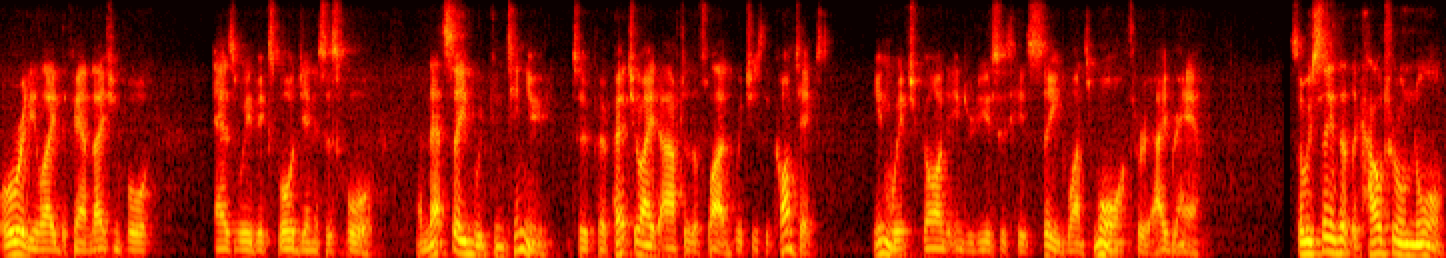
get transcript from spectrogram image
already laid the foundation for as we've explored Genesis 4. And that seed would continue to perpetuate after the flood, which is the context in which God introduces his seed once more through Abraham. So we see that the cultural norm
